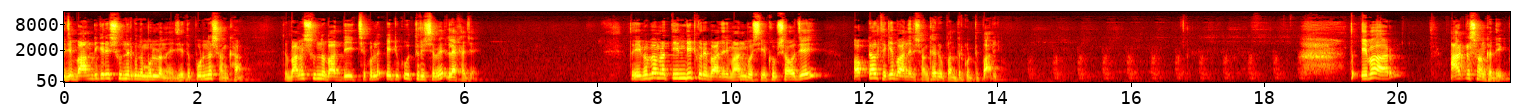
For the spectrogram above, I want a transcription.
এই যে বাম দিকের এই শূন্যের কোনো মূল্য নাই, যেহেতু পূর্ণ সংখ্যা, তো বামের শূন্য বাদ দিয়ে ইচ্ছে করলে এটুকু উত্তর হিসেবে লেখা যায়। তো এইভাবে আমরা তিন বিট করে বাইনারি মান বসিয়ে খুব সহজেই অক্টাল থেকে বাইনারি সংখ্যায় রূপান্তর করতে পারি। তো এবার আরেকটা সংখ্যা দেখব।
